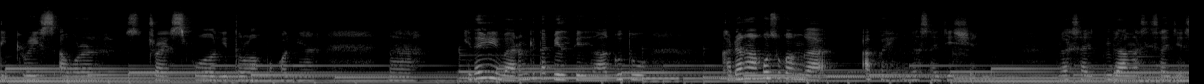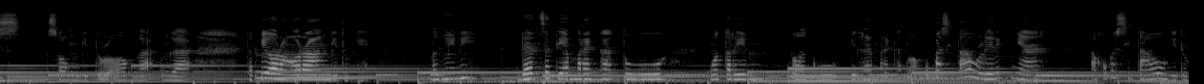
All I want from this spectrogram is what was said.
decrease our stressful gitu loh pokoknya nah kita nyanyi bareng kita pilih-pilih lagu tuh kadang aku suka nggak apa ya nggak suggestion nggak nggak ngasih suggest song gitu loh nggak nggak. Tapi orang-orang gitu kayak lagu ini dan setiap mereka tuh muterin lagu pilihan mereka tuh aku pasti tahu liriknya. Aku pasti tahu gitu.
